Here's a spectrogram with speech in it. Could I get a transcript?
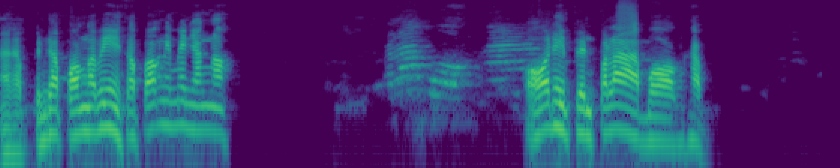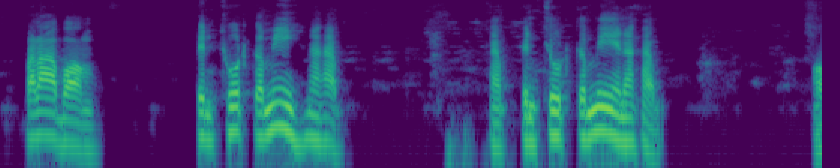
นะครับ เป็นกระป๋องครับพี่กระป๋องนี่แม่นยังเนาะปลาบองค่ะอ๋อนี่เป็นปลาร้าบองครับปลาร้าบอง เป็นชุดกระมี่นะครับ ครับ เป็นชุดกระมี่นะครับอ๋อ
